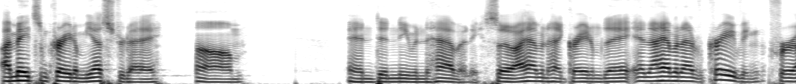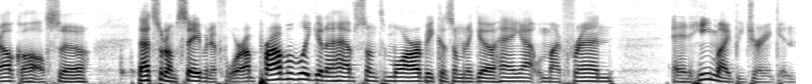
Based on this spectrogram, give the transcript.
I made some kratom yesterday, um, and didn't even have any. So I haven't had kratom today, and I haven't had a craving for alcohol. So that's what I'm saving it for. I'm probably gonna have some tomorrow because I'm gonna go hang out with my friend, and he might be drinking.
